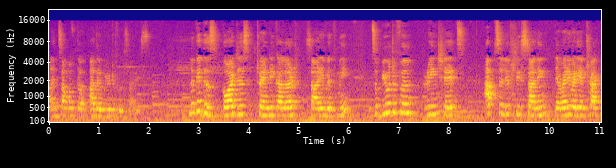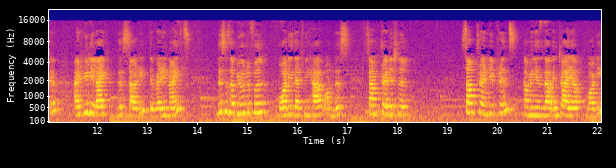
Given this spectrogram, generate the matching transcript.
on some of the other beautiful saris. Look at this gorgeous trendy color sari with me. It's a beautiful green shades, absolutely stunning. They're very very attractive. I really like this sari, they're very nice. This is a beautiful body that we have on this, some traditional some trendy prints coming in the entire body.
